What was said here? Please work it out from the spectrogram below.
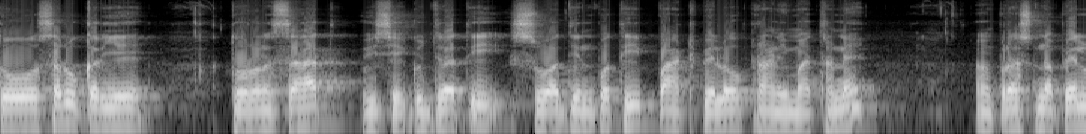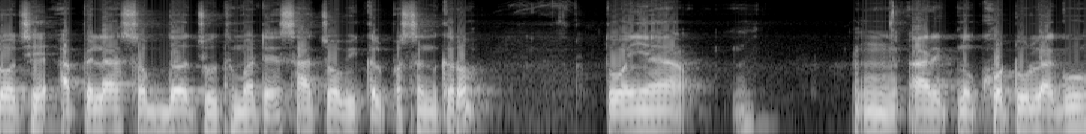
તો શરૂ કરીએ. ધોરણ સાત, વિષય ગુજરાતી સ્વાધ્યન પોથી, પાઠ પહેલો, પ્રાણી માત્રને. પ્રશ્ન પહેલો છે, આપેલા શબ્દ જૂથ માટે સાચો વિકલ્પ પસંદ કરો. તો અહીંયા આ રીતનું ખોટું લાગવું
